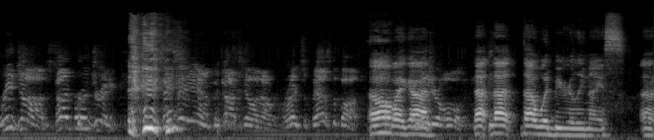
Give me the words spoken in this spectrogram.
Three jobs. Time for a drink. 6 a.m. The cocktail hour. All right, so pass the bottle. oh my god. That that that would be really nice. Uh,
